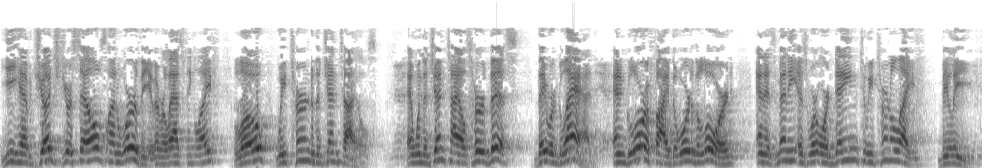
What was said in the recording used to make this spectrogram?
Ye have judged yourselves unworthy of everlasting life. Lo, we turn to the Gentiles. And when the Gentiles heard this, they were glad and glorified the word of the Lord, and as many as were ordained to eternal life believed.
